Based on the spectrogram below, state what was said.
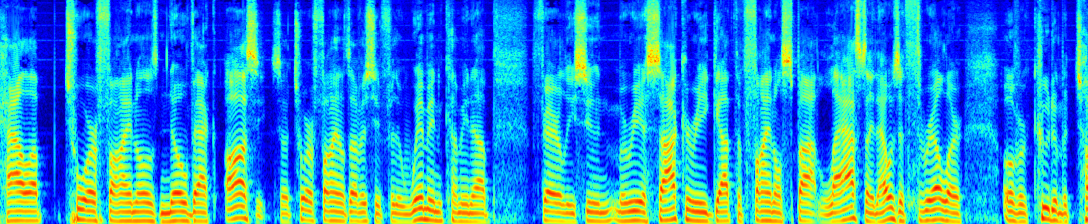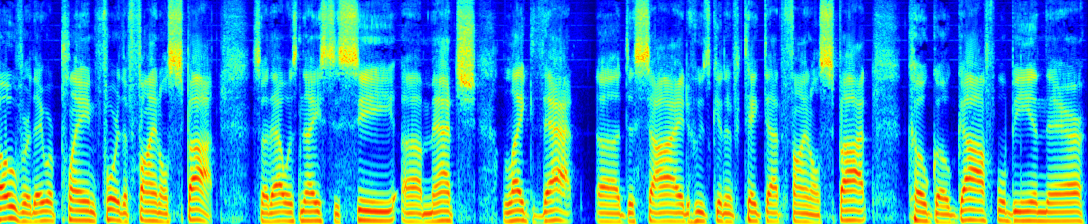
Halep Tour Finals, Novak Aussie. So Tour Finals, obviously for the women coming up fairly soon. Maria Sakkari got the final spot last night. That was a thriller over Kudermetova. They were playing for the final spot. So that was nice to see a match like that uh, decide who's going to take that final spot. Coco Gauff will be in there.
